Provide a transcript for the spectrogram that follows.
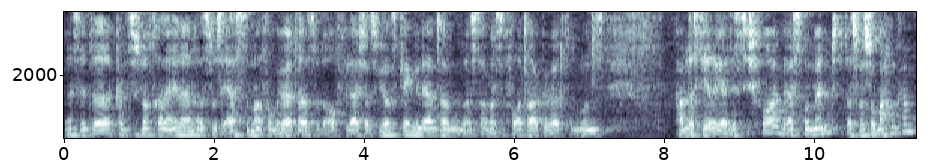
Ich weiß nicht, da kannst du dich noch dran erinnern, als du das erste Mal von gehört hast oder auch vielleicht, als wir uns kennengelernt haben, du hast damals einen Vortrag gehört von uns. Kam das dir realistisch vor im ersten Moment, dass man es so machen kann?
